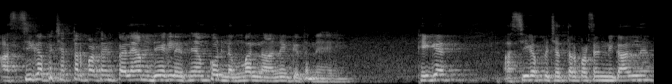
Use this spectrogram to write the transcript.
80 का पचहत्तर परसेंट पहले हम देख लेते हैं हमको नंबर लाने कितने हैं। ठीक है? 80 का पचहत्तर परसेंट निकाल लें।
